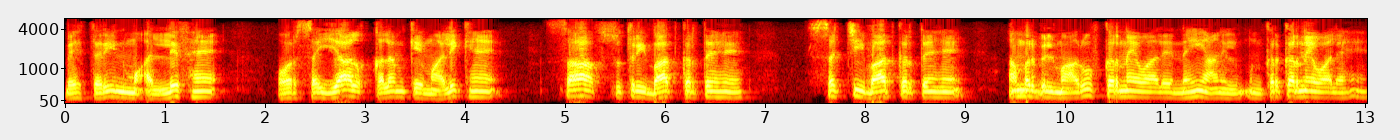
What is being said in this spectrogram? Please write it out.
بہترین معلف ہیں اور سیال قلم کے مالک ہیں۔ صاف ستھری بات کرتے ہیں، سچی بات کرتے ہیں، امر بالمعروف کرنے والے، نہیں عن المنکر کرنے والے ہیں۔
